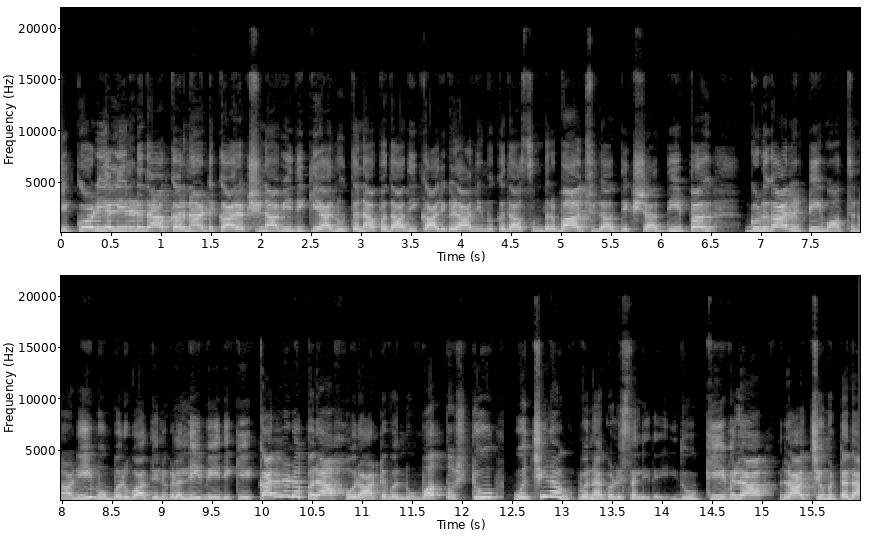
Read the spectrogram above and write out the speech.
ಚಿಕ್ಕೋಡಿಯಲ್ಲಿ ನಡೆದ ಕರ್ನಾಟಕ ರಕ್ಷಣಾ ವೇದಿಕೆಯ ನೂತನ ಪದಾಧಿಕಾರಿಗಳ ನೇಮಕದ ಸಂದರ್ಭ ಜಿಲ್ಲಾಧ್ಯಕ್ಷ ದೀಪಕ್ ಗುಡುಗಾನಟ್ಟಿ ಮಾತನಾಡಿ, ಮುಂಬರುವ ದಿನಗಳಲ್ಲಿ ವೇದಿಕೆ ಕನ್ನಡ ಪರ ಹೋರಾಟವನ್ನು ಮತ್ತಷ್ಟು ಉಜ್ಜಿನವನಗೊಳಿಸಲಿದೆ ಇದು ಕೇವಲ ರಾಜ್ಯ ಮಟ್ಟದ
